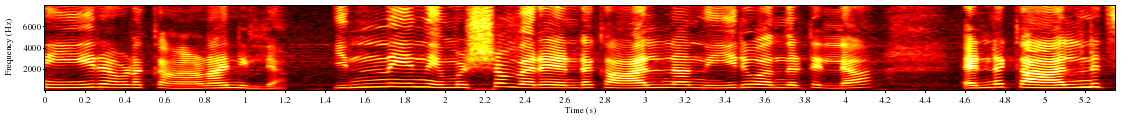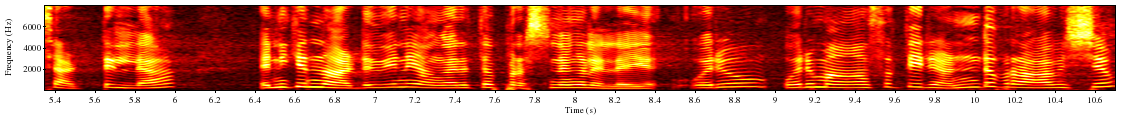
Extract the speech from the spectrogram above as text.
നീര് അവിടെ കാണാനില്ല. ഇന്ന് ഈ നിമിഷം വരെ എന്റെ കാലിന് ആ നീര് വന്നിട്ടില്ല എന്റെ കാലിന് ചട്ടില്ല. എനിക്ക് നടുവിന് അങ്ങനത്തെ പ്രശ്നങ്ങളില്ല. ഒരു ഒരു മാസത്തിൽ രണ്ട് പ്രാവശ്യം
